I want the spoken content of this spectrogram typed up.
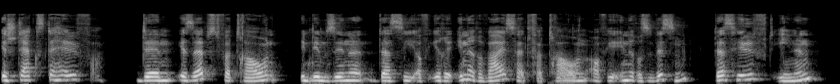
ihr stärkster Helfer. Denn ihr Selbstvertrauen in dem Sinne, dass sie auf ihre innere Weisheit vertrauen, auf ihr inneres Wissen, das hilft ihnen,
